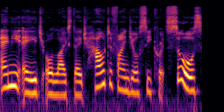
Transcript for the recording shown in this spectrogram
any age or life stage, how to find your secret sauce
